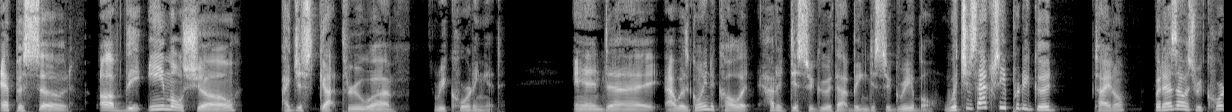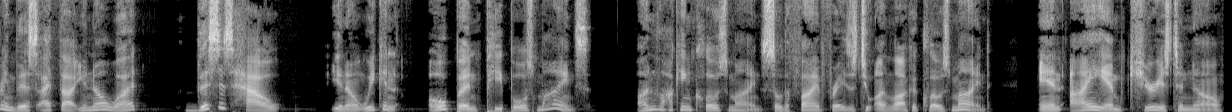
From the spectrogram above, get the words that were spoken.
episode of The Emil Show, I just got through uh, recording it. And uh, I was going to call it How to Disagree Without Being Disagreeable, which is actually a pretty good title. But as I was recording this, I thought, you know what? This is how, you know, we can open people's minds, unlocking closed minds. So the five phrases to unlock a closed mind. And I am curious to know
